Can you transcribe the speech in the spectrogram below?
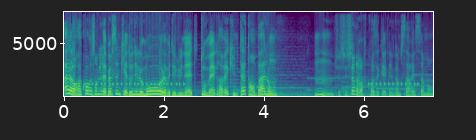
Alors, à quoi ressemblait la personne qui a donné le mot? Elle avait des lunettes, tout maigre, avec une tête en ballon. Hmm, je suis sûre d'avoir croisé quelqu'un comme ça récemment.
